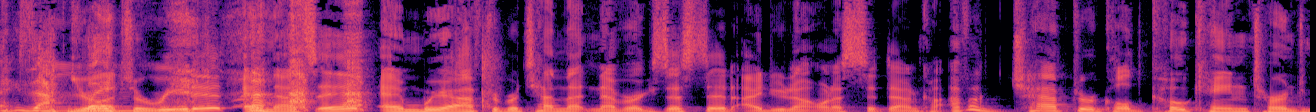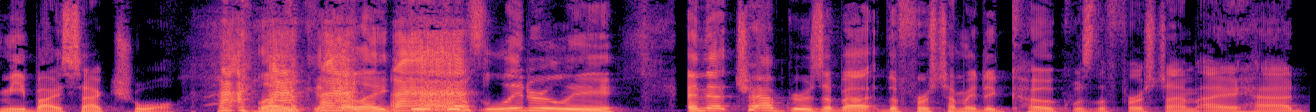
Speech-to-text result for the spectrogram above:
Exactly. You're allowed to read it, and that's it. And we have to pretend that never existed. I do not want to sit down. I have a chapter called "Cocaine Turned Me Bisexual." Like, like it- it's literally. and that chapter is about the first time I did coke was the first time I had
